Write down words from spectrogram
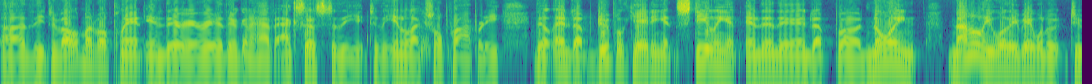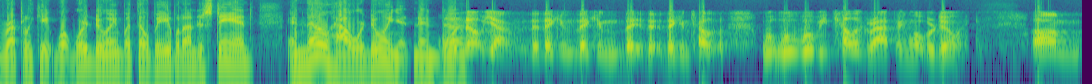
uh, the development of a plant in their area. They're going to have access to the to the intellectual property. They'll end up duplicating it, stealing it, and then they end up uh, knowing. Not only will they be able to, to replicate what we're doing, but they'll be able to understand and know how we're doing it. And well, no, yeah, they can they can they, they can tell. We'll, we'll be telegraphing what we're doing. Um,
